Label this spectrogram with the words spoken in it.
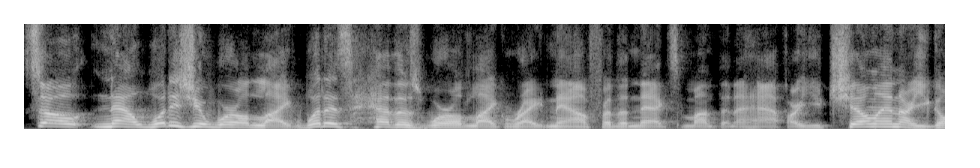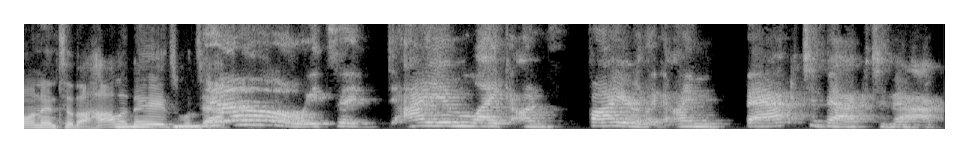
So now what is your world like? What is Heather's world like right now for the next month and a half? Are you chilling? Are you going into the holidays? What's no, happening? it's a, I am like on fire. Like I'm back to back to back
